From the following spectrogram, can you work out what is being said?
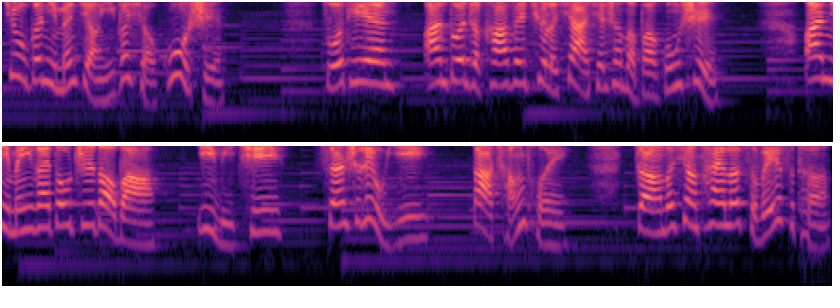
就跟你们讲一个小故事。昨天安端着咖啡去了夏先生的办公室，安你们应该都知道吧？一米七，三十六一，大长腿，长得像泰勒·斯威夫特。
